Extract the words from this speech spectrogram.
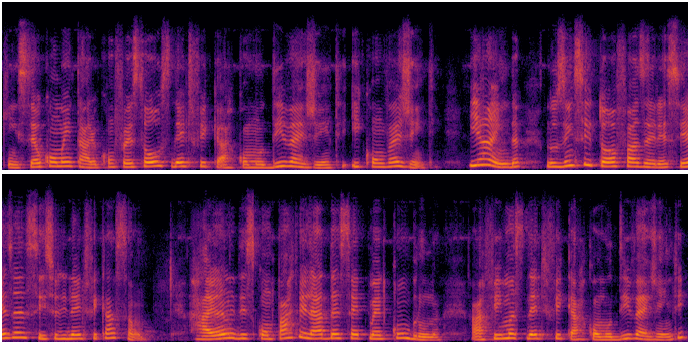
que em seu comentário confessou se identificar como divergente e convergente, e ainda nos incitou a fazer esse exercício de identificação. Rayane diz compartilhar desse sentimento com Bruna. Afirma se identificar como divergente,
